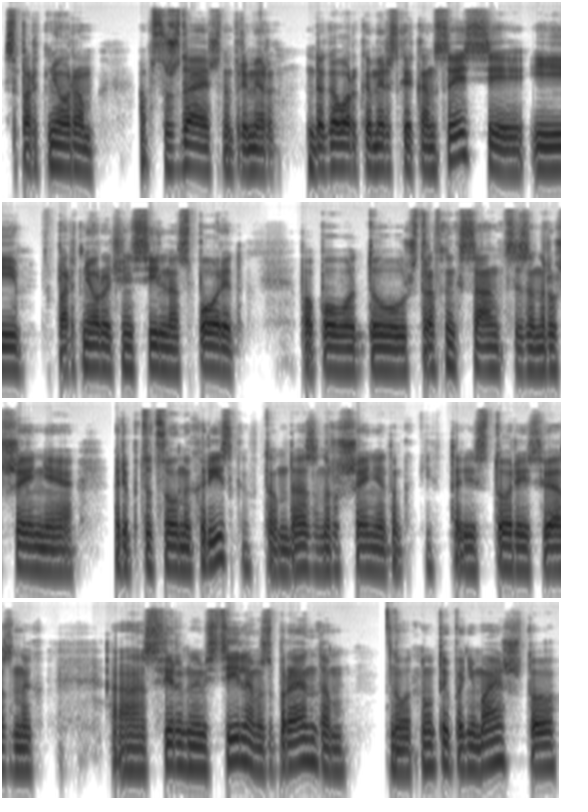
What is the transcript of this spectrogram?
с партнером обсуждаешь, например, договор коммерческой концессии, и партнер очень сильно спорит по поводу штрафных санкций за нарушение репутационных рисков, там, да, за нарушение там, каких-то историй, связанных э, с фирменным стилем, с брендом, вот, ну, ты понимаешь, что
